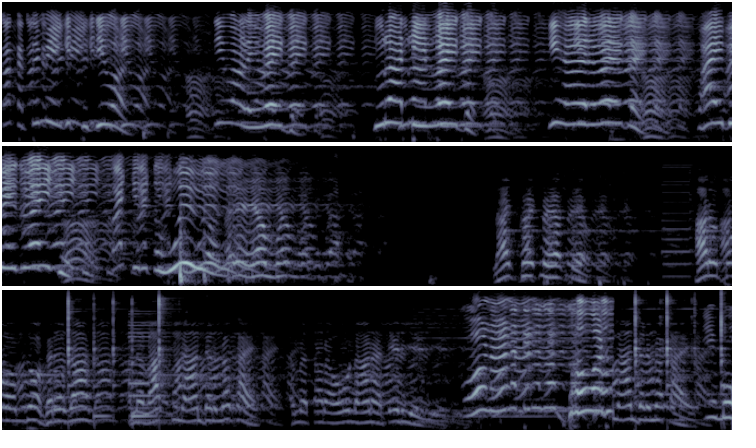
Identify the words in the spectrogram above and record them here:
કાકા તમે કીધું દિવાળી હા દિવાળી વઈ ગઈ દુરાટી વઈ ગઈ કિહાર વઈ ગઈ હા. ભાઈ બીજ વઈ ગયું હા. બાકી રે તો હુઈ ગયો અરે એમ લાઈટ ફાઈટ નો એક છે હારું તો આમ જો ઘરે જા અને લાચી ના આંધણ મેકાય અમે તારા ઓન આણા તેડીએ છીએ ઓ નાના તને તો ભવન આંધણ મેકાય એ બહુ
